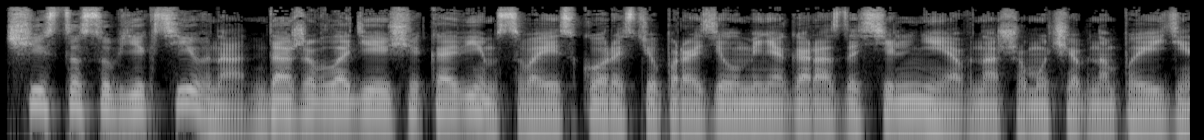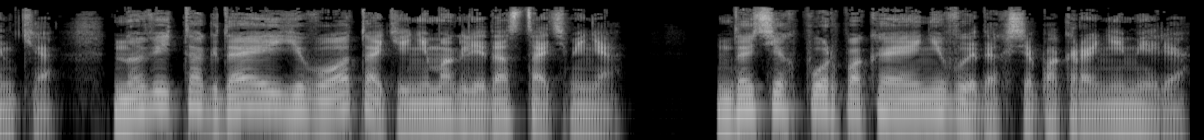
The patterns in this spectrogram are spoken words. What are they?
Чисто субъективно, даже владеющий Кавим своей скоростью поразил меня гораздо сильнее в нашем учебном поединке, но ведь тогда и его атаки не могли достать меня. До тех пор, пока я не выдохся, по крайней мере.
